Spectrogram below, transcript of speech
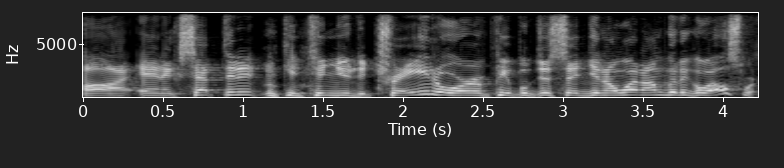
uh, and accepted it and continued to trade or have people just said you know what? I'm going to go elsewhere.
